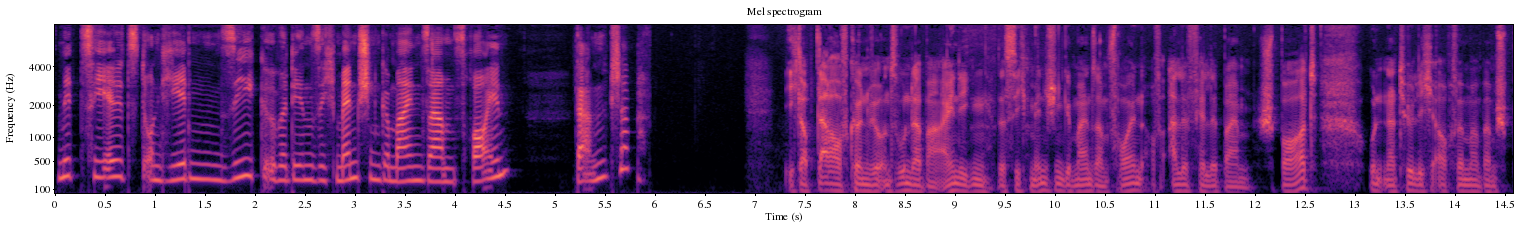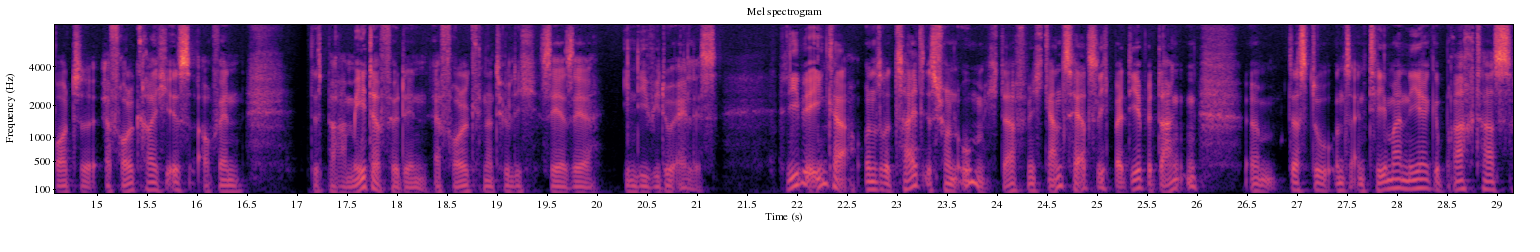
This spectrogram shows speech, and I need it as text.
mitzählst und jeden Sieg, über den sich Menschen gemeinsam freuen, dann klar. Ich glaube, darauf können wir uns wunderbar einigen, dass sich Menschen gemeinsam freuen, auf alle Fälle beim Sport und natürlich auch, wenn man beim Sport äh, erfolgreich ist, auch wenn das Parameter für den Erfolg natürlich sehr, sehr individuell ist. Liebe Inka, unsere Zeit ist schon um. Ich darf mich ganz herzlich bei dir bedanken, ähm, dass du uns ein Thema näher gebracht hast,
